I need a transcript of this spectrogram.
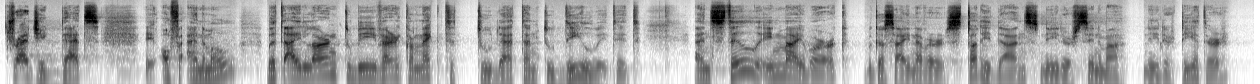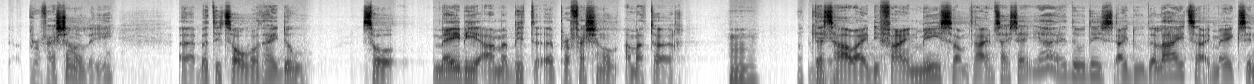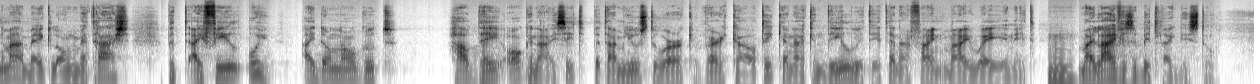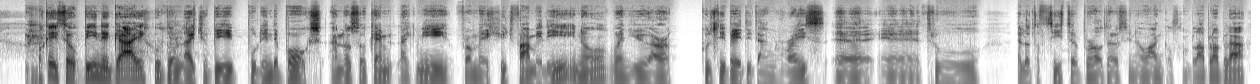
tragic deaths eh, of animal but i learned to be very connected to that and to deal with it and still in my work because i never studied dance neither cinema neither theater professionally uh, but it's all what i do so maybe i'm a bit a professional amateur Okay. that's how I define me sometimes. I say, yeah, I do this. I do the lights, I make cinema, I make long metrage. But I feel, oei, I don't know good how they organize it, but I'm used to work very chaotic and I can deal with it and I find my way in it. My life is a bit like this too. okay, so being a guy who don't like to be put in the box, and also came like me from a huge family, you know, when you are cultivated and raised uh, uh, through a lot of sister brothers, you know, uncles and blah blah blah,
